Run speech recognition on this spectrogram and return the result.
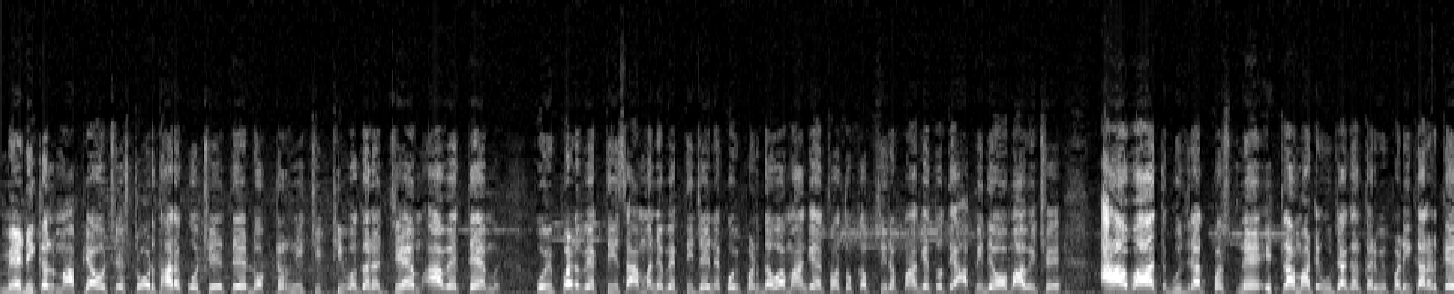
મેડિકલ માફિયાઓ છે, સ્ટોર ધારકો છે, તે ડોક્ટરની ચિઠ્ઠી વગર જેમ આવે તેમ કોઈ પણ વ્યક્તિ, સામાન્ય વ્યક્તિ જઈને કોઈ પણ દવા માંગે અથવા તો કપ સિરપ માંગે તો તે આપી દેવામાં આવી છે. આ વાત ગુજરાત ફર્સ્ટને એટલા માટે ઉજાગર કરવી પડી કારણ કે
